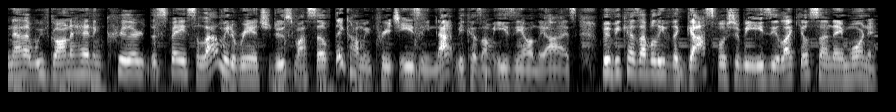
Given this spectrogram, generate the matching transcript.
And now that we've gone ahead and cleared the space, allow me to reintroduce myself. They call me Preach Easy, not because I'm easy on the eyes, but because I believe the gospel should be easy like your Sunday morning.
